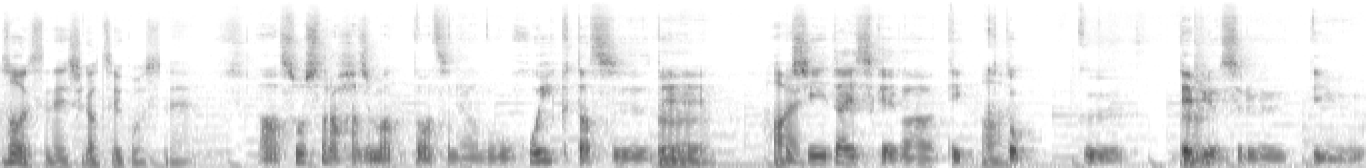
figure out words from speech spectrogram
そうですね4月以降ですねあ、そうしたら始まってますね。あのホイクタスうでんはい石井大輔が TikTok デビューするっていう。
